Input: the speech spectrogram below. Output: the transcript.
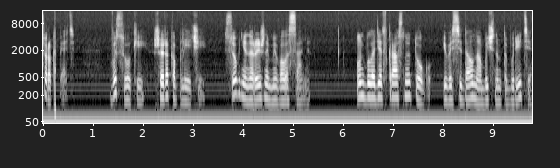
сорок пять. Высокий, широкоплечий, с огненно-рыжими волосами. Он был одет в красную тогу и восседал на обычном табурете,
